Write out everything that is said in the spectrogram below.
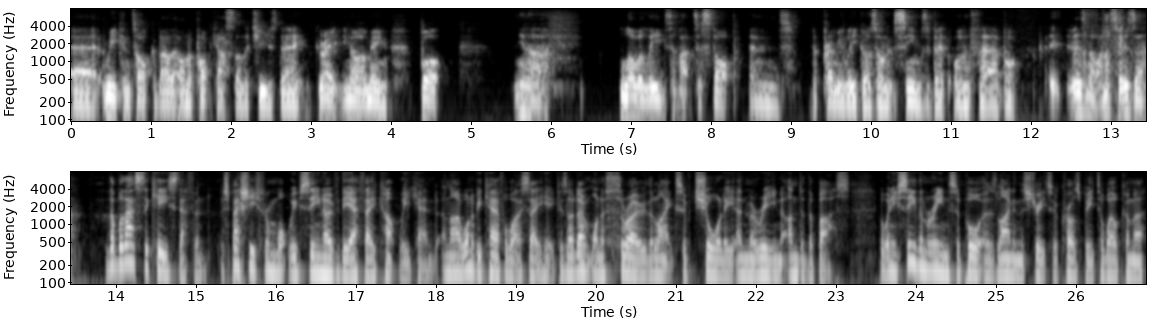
Uh, we can talk about it on a podcast on a Tuesday. Great, you know what I mean? But you know, lower leagues have had to stop and the Premier League goes on, it seems a bit unfair, but it, there's no answer, think, is there? well, that's the key, Stefan, especially from what we've seen over the FA Cup weekend. And I want to be careful what I say here because I don't want to throw the likes of Chorley and Marine under the bus. But when you see the Marine supporters lining the streets of Crosby to welcome a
